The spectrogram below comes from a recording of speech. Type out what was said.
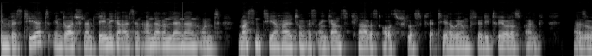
investiert. In Deutschland weniger als in anderen Ländern und Massentierhaltung ist ein ganz klares Ausschlusskriterium für die Triodos Bank. Also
